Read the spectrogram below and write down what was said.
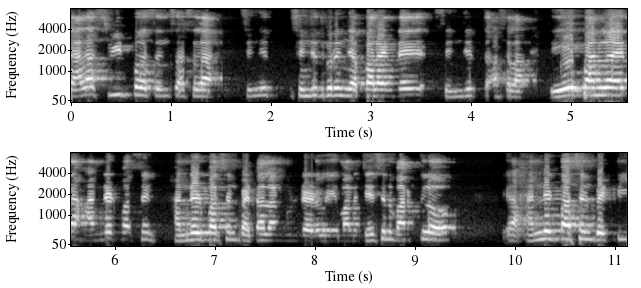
చాలా స్వీట్ పర్సన్స్ అసలు. సింజిత్ సింజిత్ గురించి చెప్పాలంటే సింజిత్ అసలు ఏ పనిలో అయినా హండ్రెడ్ పర్సెంట్ హండ్రెడ్ పర్సెంట్ పెట్టాలనుకుంటాడు. మనం చేసిన వర్క్లో హండ్రెడ్ పర్సెంట్ పెట్టి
